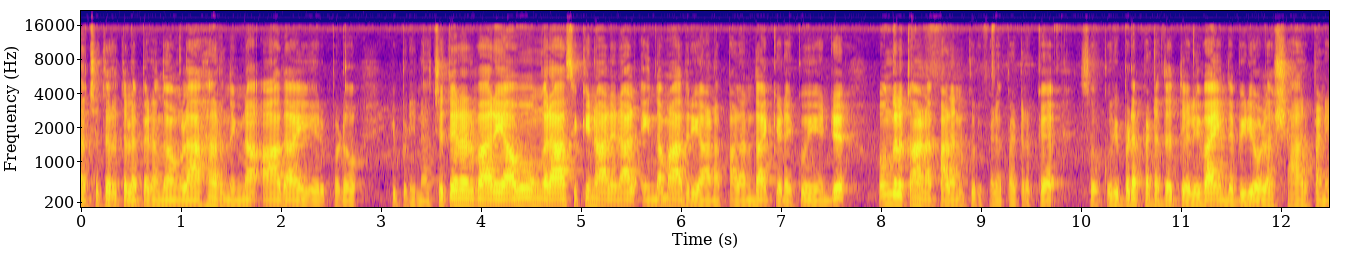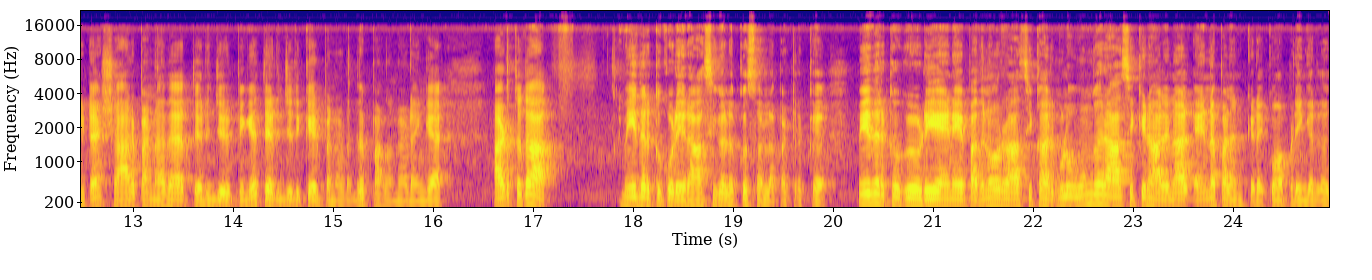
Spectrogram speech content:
நட்சத்திரத்தில் பிறந்தவங்களாக இருந்தீங்கன்னா ஆதாயம் ஏற்படும். இப்படி நட்சத்திர வாரியாகவும் உங்கள் ராசிக்கு நாலு நாள் இந்த மாதிரியான பலன் தான் கிடைக்கும் என்று உங்களுக்கான பலன் குறிப்பிடப்பட்டிருக்கு. ஸோ குறிப்பிடப்பட்டதை தெளிவாக இந்த வீடியோவில் ஷேர் பண்ணிட்டேன். ஷேர் பண்ணதை தெரிஞ்சிருப்பீங்க. தெரிஞ்சதுக்கேற்ப நடந்து பலனடைங்க அடுத்ததாக மீத இருக்கக்கூடிய ராசிகளுக்கு சொல்லப்பட்டிருக்கு. மீத இருக்கக்கூடிய பதினோரு ராசிக்காரங்களும் உங்கள் ராசிக்கு நாலு நாள் என்ன பலன் கிடைக்கும் அப்படிங்கிறத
